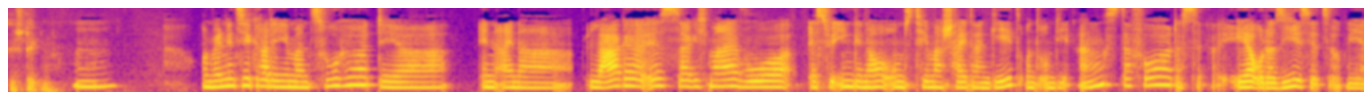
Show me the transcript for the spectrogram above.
äh, stecken. Und wenn jetzt hier gerade jemand zuhört, der in einer Lage ist, sage ich mal, wo es für ihn genau ums Thema Scheitern geht und um die Angst davor, dass er oder sie ist jetzt irgendwie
